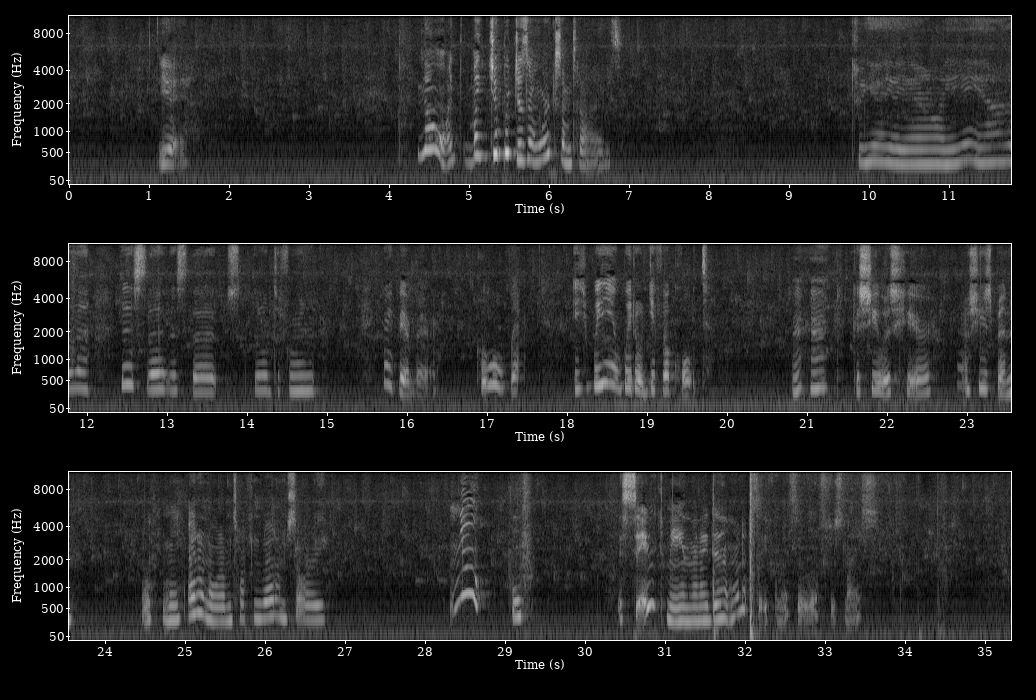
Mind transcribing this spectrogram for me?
Yeah. No, I, my jumper doesn't work sometimes. So yeah, yeah, yeah, yeah, yeah, yeah. This, that, this, that, just a little different. Right, Bear Bear. Cool, but it's really a little difficult. Mm-hmm, because she was here. She's been with me. I don't know what I'm talking about. I'm sorry. No! Oof. It saved me, and then I didn't want it save me, so that's just nice.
